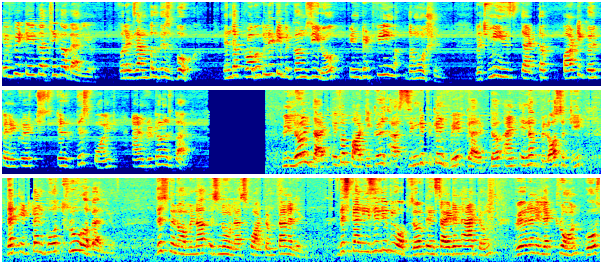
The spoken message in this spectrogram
If we take a thicker barrier, for example this book, then the probability becomes zero in between the motion which means that the particle penetrates till this point and returns back. We learned that if a particle has significant wave character and enough velocity then it can go through a barrier. This phenomena is known as quantum tunneling. This can easily be observed inside an atom where an electron goes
